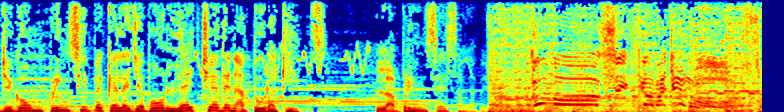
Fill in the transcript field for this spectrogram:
llegó un príncipe que le llevó leche de Natura Kids. La princesa la bebió. Damas y caballeros,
